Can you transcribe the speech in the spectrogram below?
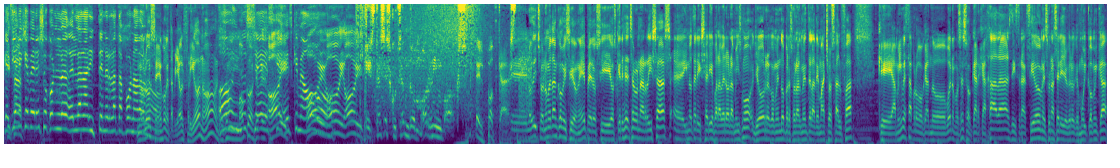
que, que tiene que ver eso con la, la nariz tener la taponada No lo sé, porque te ha pillado el frío, ¿no? Esos son Ay, no mocos. sé, yo qué- es que- Ay, es que me ahogo. Ay, ay, ay. Estás escuchando Morning Box, el podcast. Eh, lo dicho, no me dan comisión, ¿eh? pero si os queréis echar unas risas eh, y no tenéis serie para ver ahora mismo, yo os recomiendo personalmente la de Machos Alfa, que a mí me está provocando, bueno, pues eso, carcajadas, distracción. Es una serie yo creo que muy cómica,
